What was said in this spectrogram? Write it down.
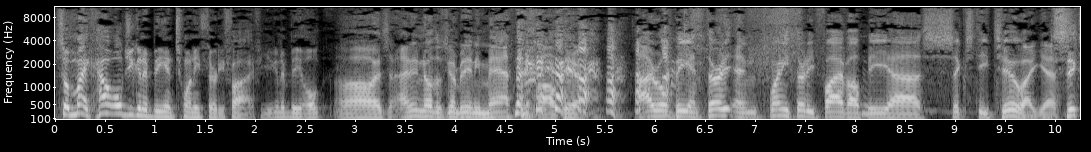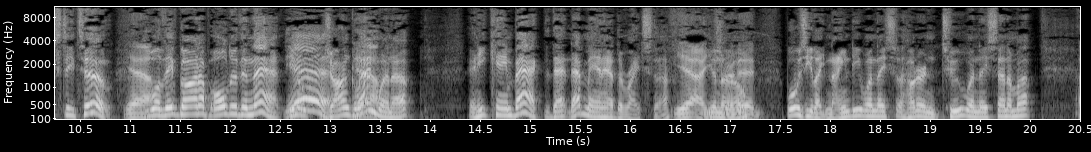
so, Mike, how old are you going to be in 2035? You're going to be old. Oh, I didn't know there was going to be any math involved here. I will be in thirty in twenty thirty five. I'll be uh, sixty two, I guess. 62. Yeah. Well, they've gone up older than that. You know, Yeah. John Glenn Yeah. went up. And he came back. That that man had the right stuff. Yeah, he you sure know. did. What was he like? Ninety when they one hundred and two when they sent him up. he,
